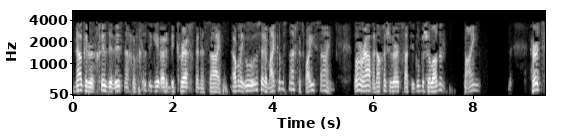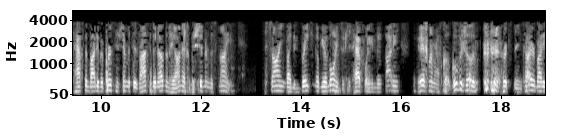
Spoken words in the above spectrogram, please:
Nagad Rav Chisda Visnach, Rav Chisda gave out a big correct and a sigh. I'm like, ooh, said, am I? Why are you sighing? Sighing hurts half the body of a person. Shem says, Vata ben Adam, Heonech, Beshibin Besnai. Sighing by the breaking of your loins, which is halfway in the body. hurts the entire body.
